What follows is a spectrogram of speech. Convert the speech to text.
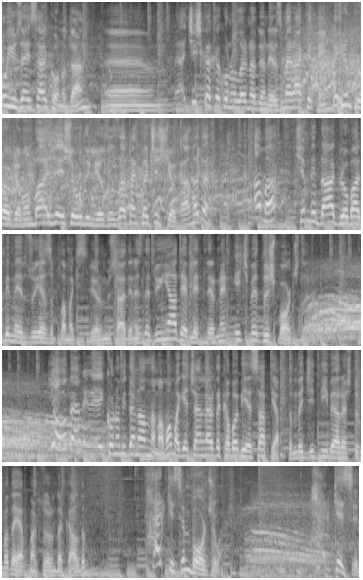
Bu yüzeysel konudan e, çiş kaka konularına döneriz. Merak etmeyin. Benim programım Bay Show'u dinliyorsunuz. Zaten kaçış yok anladın? Ama şimdi daha global bir mevzuya zıplamak istiyorum müsaadenizle. Dünya devletlerinin iç ve dış borçları. Yo ben ekonomiden anlamam ama geçenlerde kaba bir hesap yaptım ve ciddi bir araştırma da yapmak zorunda kaldım. Herkesin borcu var. Herkesin,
